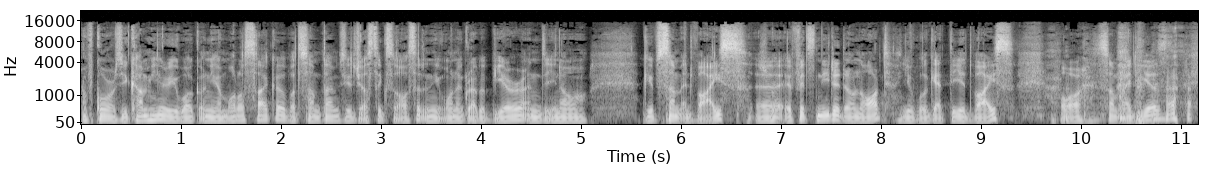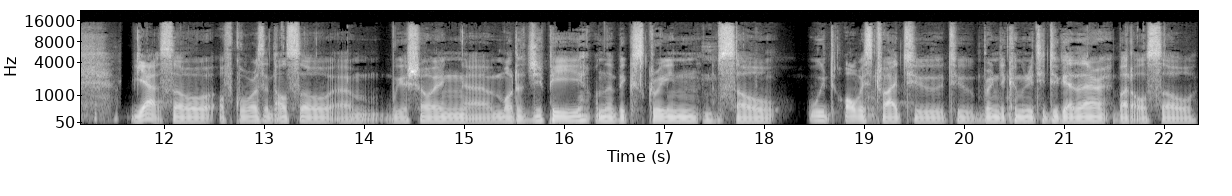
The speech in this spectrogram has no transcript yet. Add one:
of course, you come here, you work on your motorcycle, but sometimes you're just exhausted and you want to grab a beer and, you know, give some advice. Uh, if it's needed or not, you will get the advice or some ideas. yeah. So, of course, and also, um, we are showing, uh, MotoGP on the big screen. Mm. So we'd always try to to bring the community together, but also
